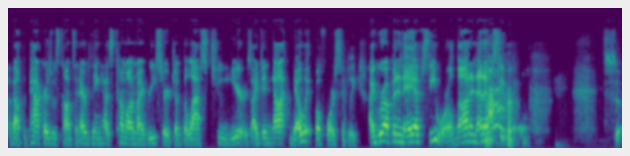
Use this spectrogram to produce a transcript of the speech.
about the Packers Wisconsin, everything has come on my research of the last 2 years. I did not know it before simply. I grew up in an AFC world, not an NFC world. So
